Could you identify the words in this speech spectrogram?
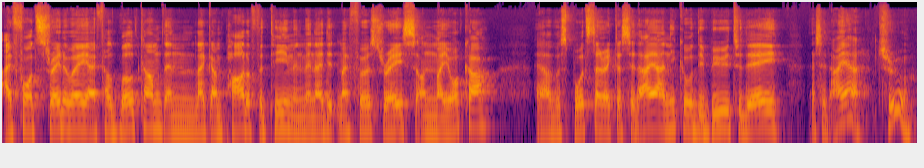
I fought straight away I felt welcomed and like I'm part of the team. And when I did my first race on Mallorca, uh, the sports director said, "Ah yeah, Nico debut today." I said, "Ah yeah, true.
